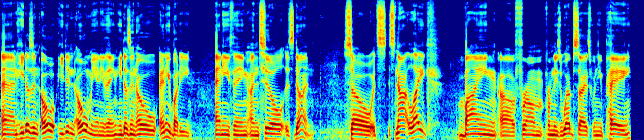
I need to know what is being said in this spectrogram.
and he doesn't owe he didn't owe me anything. He doesn't owe anybody anything until it's done. So it's it's not like buying uh, from from these websites when you pay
